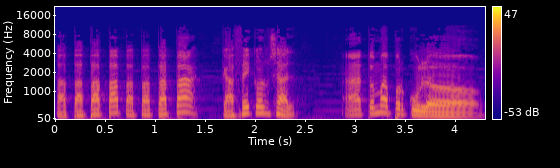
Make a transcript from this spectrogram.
Pa pa pa pa pa pa pa pa. Café con sal. Ah, toma por culo.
